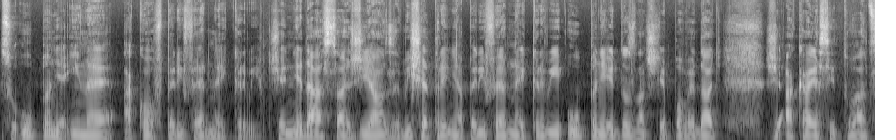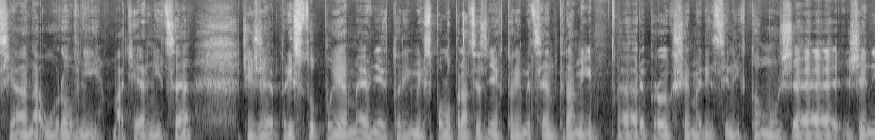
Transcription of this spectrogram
sú úplne iné ako v periférnej krvi. Čiže nedá sa žiaľ z vyšetrenia periférnej krvi úplne jednoznačne povedať, že aká je situácia na úrovni maternice. Čiže pristupujeme v niektorými spolupráci s niektorými centrami eh, reprodukčnej medicíny k tomu, že ženy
